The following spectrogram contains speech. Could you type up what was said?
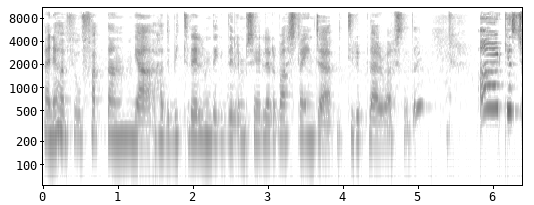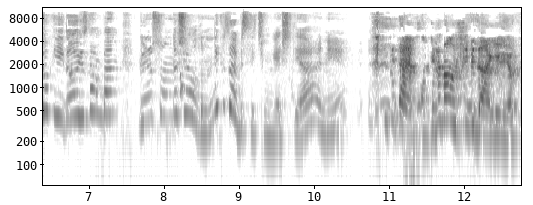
hani hafif ufaktan ya hadi bitirelim de gidelim şeyleri başlayınca bir tripler başladı. Aa, herkes çok iyiydi. O yüzden ben günün sonunda şey oldum. Ne güzel bir seçim geçti ya hani. bir daha yapsak, bir de dansı bir daha geliyor.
